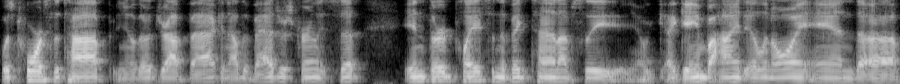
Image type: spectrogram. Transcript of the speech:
was towards the top. You know, they'll drop back, and now the Badgers currently sit in third place in the Big Ten. Obviously, you know, a game behind Illinois and uh,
